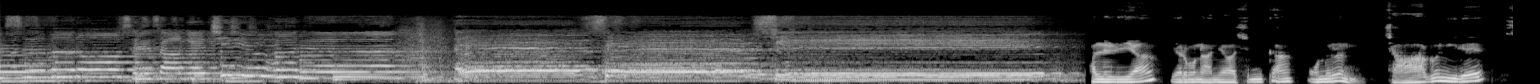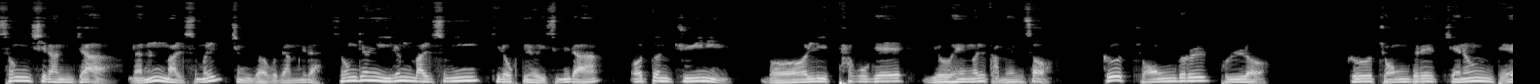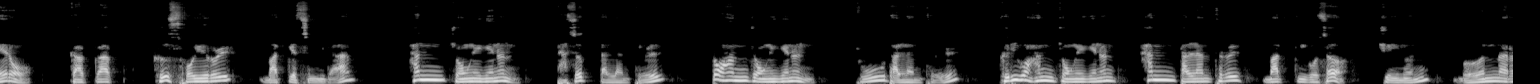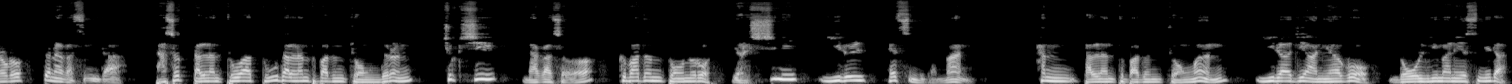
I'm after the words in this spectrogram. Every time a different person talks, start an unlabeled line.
말씀으로 세상을 치유하는 SLC
할렐루야, 여러분 안녕하십니까? 오늘은 작은 일에 성실한 자라는 말씀을 증거하고자 합니다. 성경에 이런 말씀이 기록되어 있습니다. 어떤 주인이 멀리 타국에 여행을 가면서 그 종들을 불러 그 종들의 재능대로 각각 그 소유를 맡겼습니다. 한 종에게는 다섯 달란트를, 또 한 종에게는 두 달란트를, 그리고 한 종에게는 한 달란트를 맡기고서 주인은 먼 나라로 떠나갔습니다. 다섯 달란트와 두 달란트 받은 종들은 즉시 나가서 그 받은 돈으로 열심히 일을 했습니다만 한 달란트 받은 종은 일하지 아니하고 놀기만 했습니다.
